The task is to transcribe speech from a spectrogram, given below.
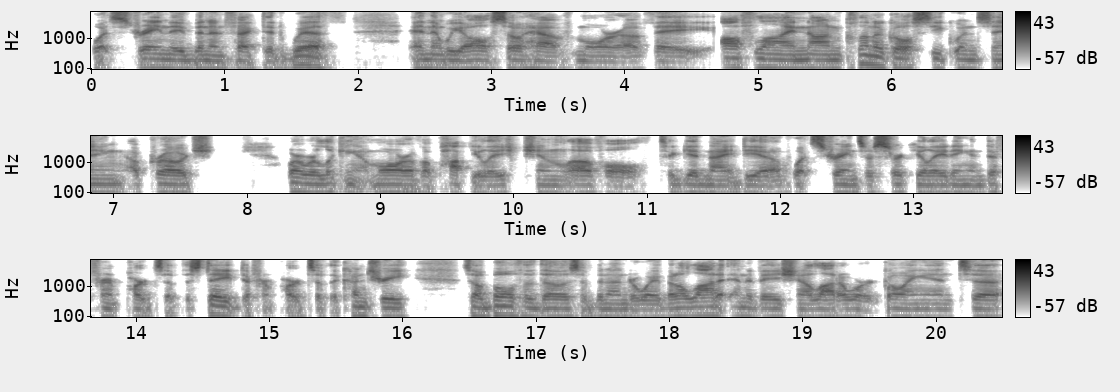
what strain they've been infected with. And then we also have more of a offline non-clinical sequencing approach where we're looking at more of a population level to get an idea of what strains are circulating in different parts of the state, different parts of the country. So both of those have been underway, but a lot of innovation, a lot of work going into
